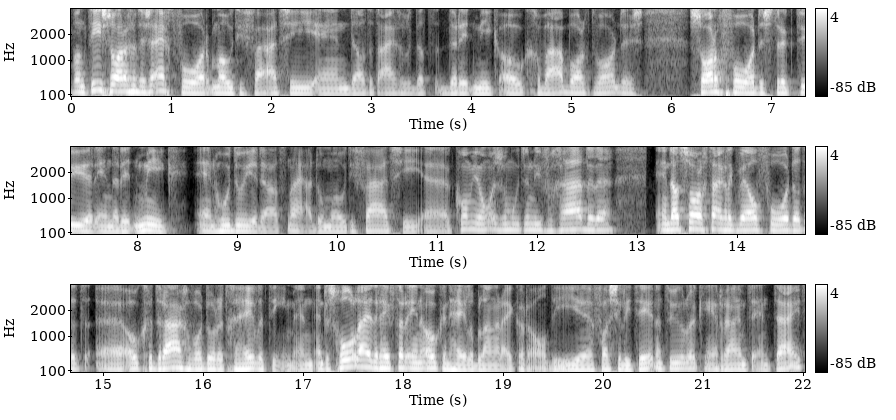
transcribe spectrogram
Want die zorgen dus echt voor motivatie en dat het eigenlijk dat de ritmiek ook gewaarborgd wordt. Dus zorg voor de structuur in de ritmiek. En hoe doe je dat? Nou ja, door motivatie. Eh, kom jongens, we moeten nu vergaderen. En dat zorgt eigenlijk wel voor dat het eh, ook gedragen wordt door het gehele team. En, en de schoolleider heeft daarin ook een hele belangrijke rol. Die eh, faciliteert natuurlijk in ruimte en tijd.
